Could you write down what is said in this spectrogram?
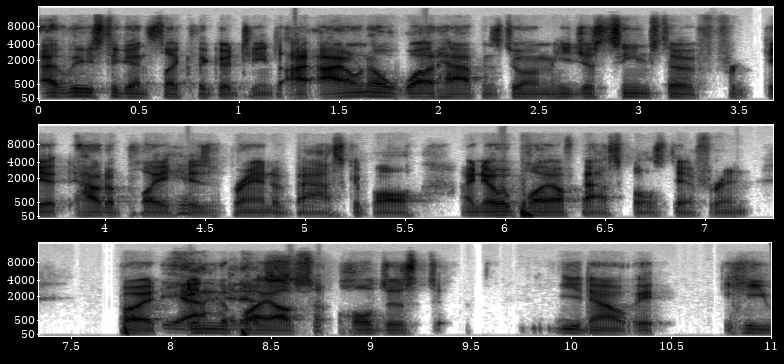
at least against like the good teams. I, I don't know what happens to him. He just seems to forget how to play his brand of basketball. I know playoff basketball is different, but Yeah, in the is. playoffs, he'll just, you know, it, he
